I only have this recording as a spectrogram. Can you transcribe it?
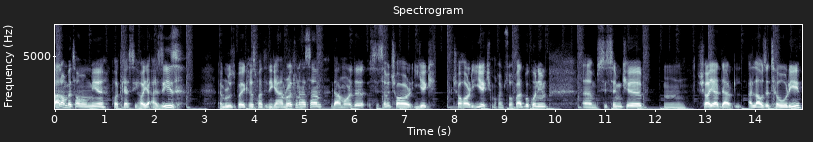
سلام به تمامی پادکستی های عزیز. امروز با یک قسمت دیگه همراهتون هستم. در مورد سیستم 4 1 4 1 می‌خوایم صحبت بکنیم. سیستمی که شاید در لحاظ تئوری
